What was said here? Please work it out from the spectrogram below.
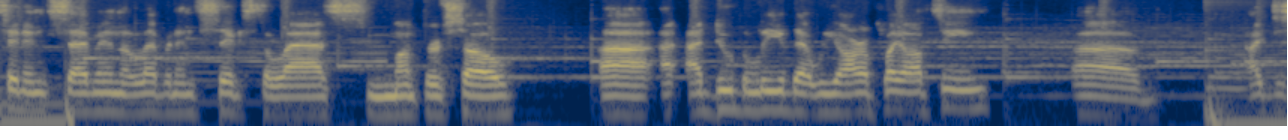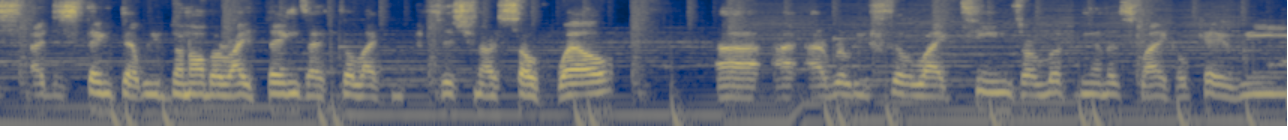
10 and 7, 11 and 6 the last month or so. Uh, I, I, do believe that we are a playoff team. Uh, I just I just think that we've done all the right things. I feel like we position ourselves well. Uh, I, I, really feel like teams are looking at us like, okay, we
